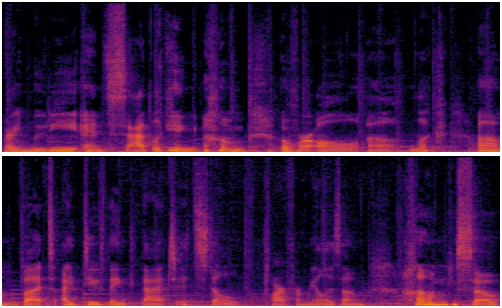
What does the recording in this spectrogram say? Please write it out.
very moody and sad looking um, overall uh, look. Um, but I do think that it's still far from realism. Um, so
